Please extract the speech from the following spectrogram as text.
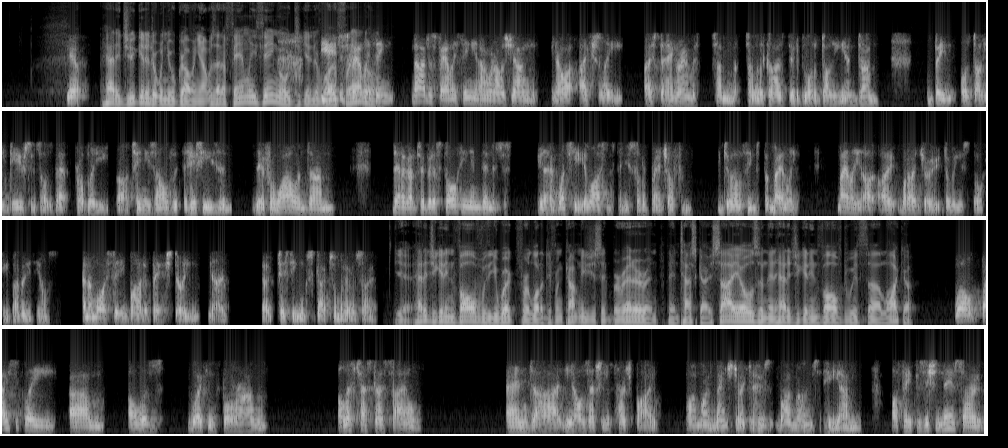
yeah. How did you get into it when you were growing up? Was that a family thing, or did you get into it Yeah, a just friend? family or- thing. No, just family thing. You know, when I was young, you know, I actually I used to hang around with some some of the guys that did a lot of dogging, and um, been I was dogging deer since I was about probably uh, ten years old with the Hessies, and there for a while, and um, then I got into a bit of stalking, and then it's just you know once you get your license, then you sort of branch off and do other things. But mainly, mainly, I, I what I enjoy doing is talking above anything else, and I'm always sitting behind a bench doing you know, you know testing scopes and whatever. So. Yeah. How did you get involved with your work for a lot of different companies? You said Beretta and then Tasco Sales, and then how did you get involved with uh, Leica? Well, basically, um, I was working for. Um, I left Tasco Sales, and uh, yeah, I was actually approached by by my managing director, who's Ryan Mullins. He um, offered me a position there, so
